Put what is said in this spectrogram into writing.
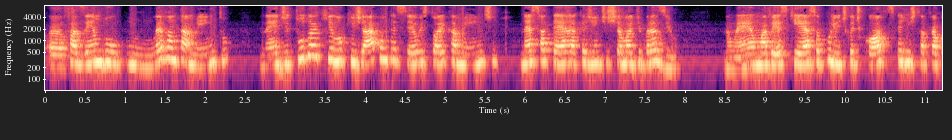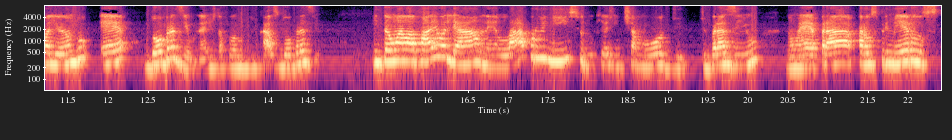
uh, fazendo um levantamento, né? De tudo aquilo que já aconteceu historicamente nessa terra que a gente chama de Brasil. Não é uma vez que essa política de cotas que a gente está trabalhando é do Brasil, né? A gente está falando do caso do Brasil. Então, ela vai olhar né, lá para o início do que a gente chamou de, de Brasil, não é? Para, os primeiros,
